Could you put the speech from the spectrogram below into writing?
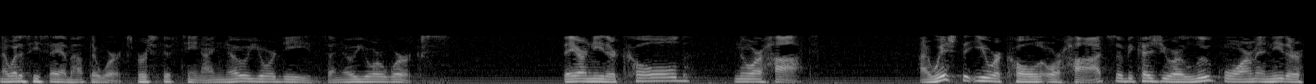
Now, what does he say about their works? Verse 15 I know your deeds, I know your works. They are neither cold nor hot. I wish that you were cold or hot, so because you are lukewarm and neither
